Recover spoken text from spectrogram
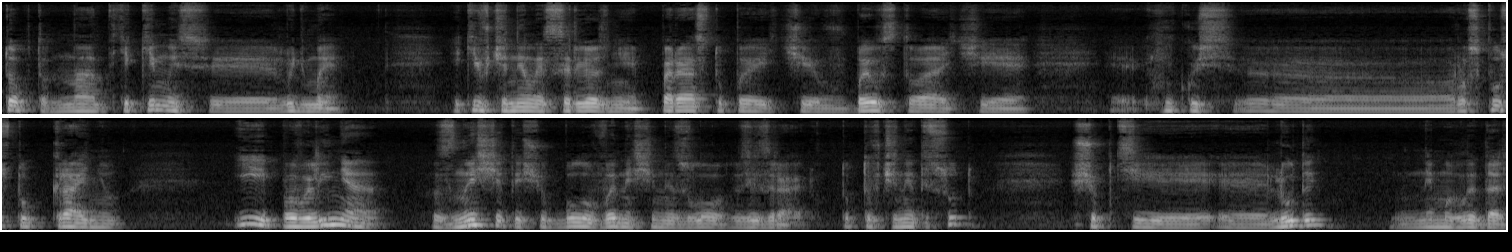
Тобто над якимись е, людьми, які вчинили серйозні переступи, чи вбивства, чи е, якусь е, розпусту крайню, і повеління знищити, щоб було винищене зло з Ізраїлю. Тобто вчинити суд, щоб ці люди не могли далі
